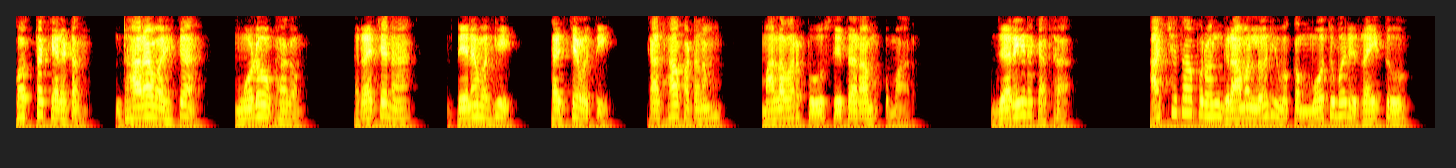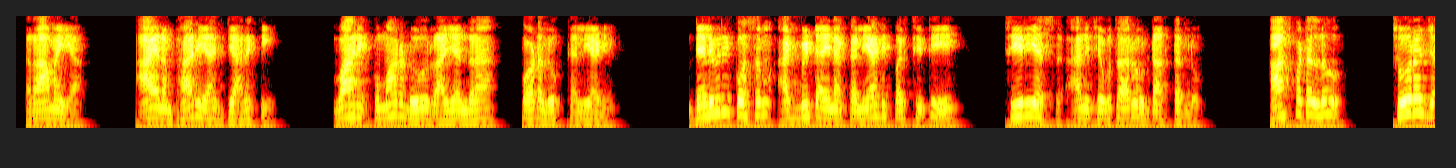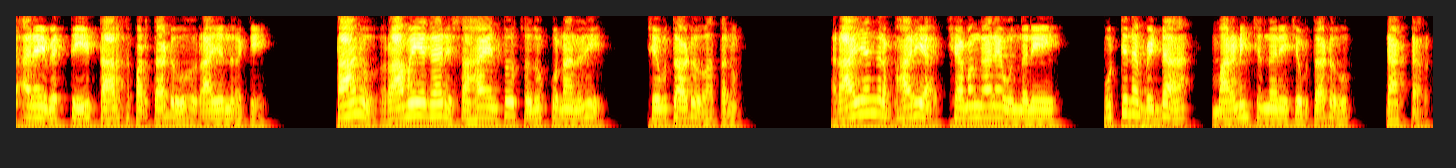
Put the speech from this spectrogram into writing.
కొత్త కెరటం ధారావాహిక మూడవ భాగం రచన దినవహి సత్యవతి కథాపఠనం మలవరపు సీతారాం కుమార్. జరిగిన కథ. అచ్యుతాపురం గ్రామంలోని ఒక మోతుబరి రైతు రామయ్య. ఆయన భార్య జానకి. వారి కుమారుడు రాజేంద్ర కోడలు కళ్యాణి. డెలివరీ కోసం అడ్మిట్ అయిన కళ్యాణి పరిస్థితి సీరియస్ అని చెబుతారు డాక్టర్లు. హాస్పిటల్లో సూరజ్ అనే వ్యక్తి తారసపడతాడు రాజేంద్రకి. తాను రామయ్య గారి సహాయంతో చదువుకున్నానని చెబుతాడు అతను. రాజేంద్ర భార్య క్షేమంగానే ఉందని పుట్టిన బిడ్డ మరణించిందని చెబుతాడు డాక్టర్.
